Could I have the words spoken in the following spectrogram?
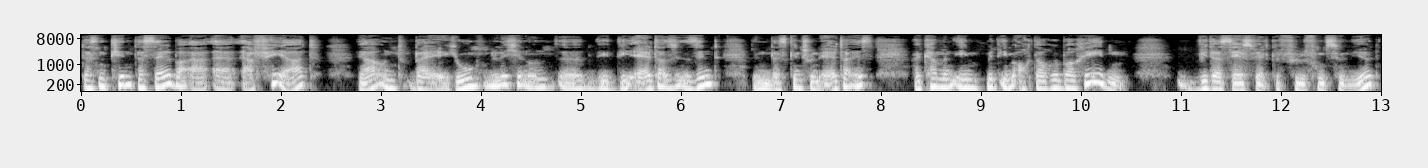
dass ein Kind das selber er, er, erfährt, ja, und bei Jugendlichen und äh, die, die älter sind, wenn das Kind schon älter ist, dann kann man ihm mit ihm auch darüber reden, wie das Selbstwertgefühl funktioniert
